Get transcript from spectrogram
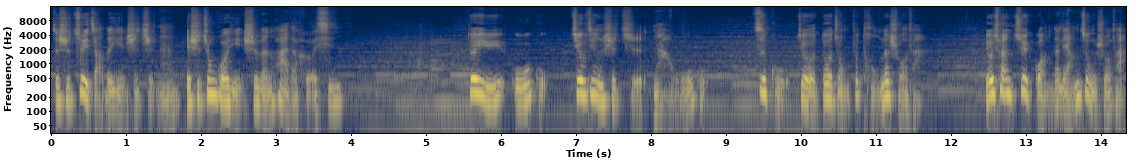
这是最早的饮食指南，也是中国饮食文化的核心。对于五谷，究竟是指哪五谷？自古就有多种不同的说法，流传最广的两种说法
